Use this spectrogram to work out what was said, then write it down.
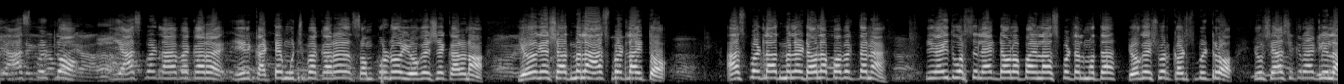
ಈ ಹಾಸ್ಪಿಟ್ಲು ಈ ಹಾಸ್ಪಿಟ್ಲ್ ಆಗ್ಬೇಕಾರೆ ಈ ಕಟ್ಟೆ ಮುಚ್ಬೇಕಾದ್ರೆ ಸಂಪೂರ್ಣ ಯೋಗೇಶೇ ಕಾರಣ. ಯೋಗೇಶ್ ಆದ್ಮೇಲೆ ಹಾಸ್ಪಿಟ್ಲ್ ಆಯ್ತು. ಹಾಸ್ಪಿಟ್ಲ್ ಆದ್ಮೇಲೆ ಡೆವಲಪ್ ಆಗ್ಬೇಕು ತಾನೆ. ಈಗ ಐದು ವರ್ಷ ಯಾಕೆ ಡೆವಲಪ್ ಆಗಿಲ್ಲ ಹಾಸ್ಪಿಟಲ್ ಮತ್ತೆ ಯೋಗೇಶ್ವರ್ ಕಟ್ಸ್ಬಿಟ್ರು ಇವ್ರು ಶಾಸಕರಾಗ್ಲಿಲ್ಲ.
